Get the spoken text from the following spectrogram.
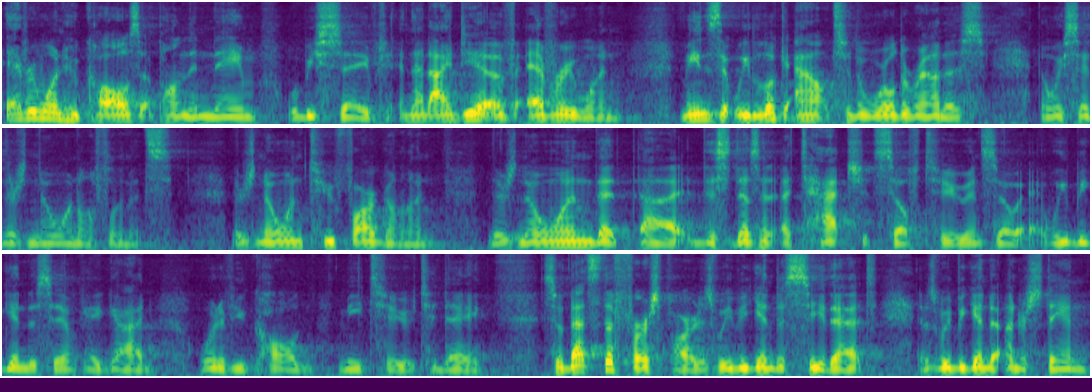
everyone who calls upon the name will be saved. And that idea of everyone means that we look out to the world around us and we say, there's no one off limits. There's no one too far gone. There's no one that uh, this doesn't attach itself to. And so we begin to say, okay, God, what have you called me to today? So that's the first part as we begin to see that, as we begin to understand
